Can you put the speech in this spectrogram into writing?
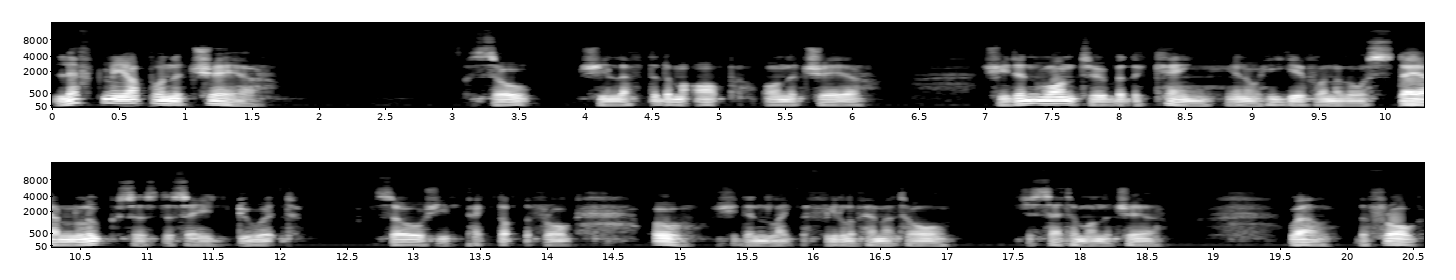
Lift me up on the chair. So she lifted him up on the chair. She didn't want to, but the king, you know, he gave one of those stern looks as to say, do it. So she picked up the frog. Oh, she didn't like the feel of him at all. She set him on the chair. Well, the frog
